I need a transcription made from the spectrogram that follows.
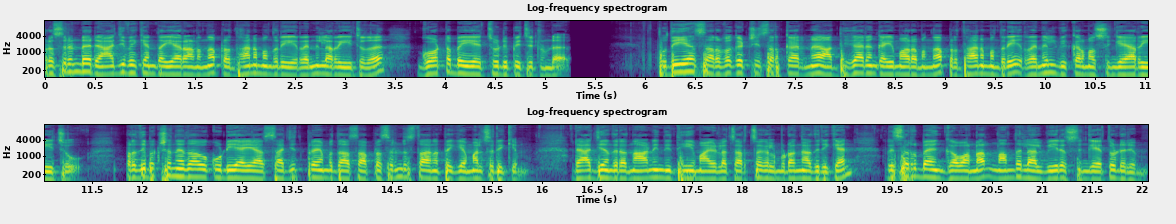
പ്രസിഡന്റ് രാജിവെക്കാൻ തയ്യാറാണെന്ന് പ്രധാനമന്ത്രി റെനിൽ അറിയിച്ചത് ഗോട്ടബയെ ചൊടിപ്പിച്ചിട്ടുണ്ട്. പുതിയ സർവകക്ഷി സർക്കാരിന് അധികാരം കൈമാറുമെന്ന് പ്രധാനമന്ത്രി റനിൽ വിക്രമസിംഗെ അറിയിച്ചു. പ്രതിപക്ഷ നേതാവ് കൂടിയായ സജിത് പ്രേമദാസ പ്രസിഡന്റ് സ്ഥാനത്തേക്ക് മത്സരിക്കും. രാജ്യാന്തര നാണ്യനിധിയുമായുള്ള ചർച്ചകൾ മുടങ്ങാതിരിക്കാൻ reserve bank governor Nandalal Weerasinghe തുടരും.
